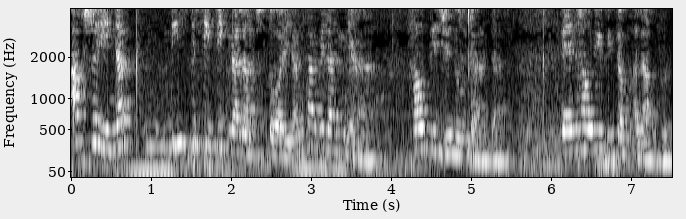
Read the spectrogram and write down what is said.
Actually, not, hindi specific na love story. Ang sabi lang niya, how did you know Dada? And how you become a lover?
